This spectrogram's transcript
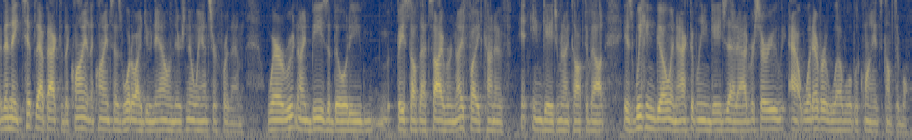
and then they tip that back to the client. The client says, what do I do now? And there's no answer for them. Where Route 9B's ability, based off that cyber knife fight kind of engagement I talked about, is we can go and actively engage that adversary at whatever level the client's comfortable.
